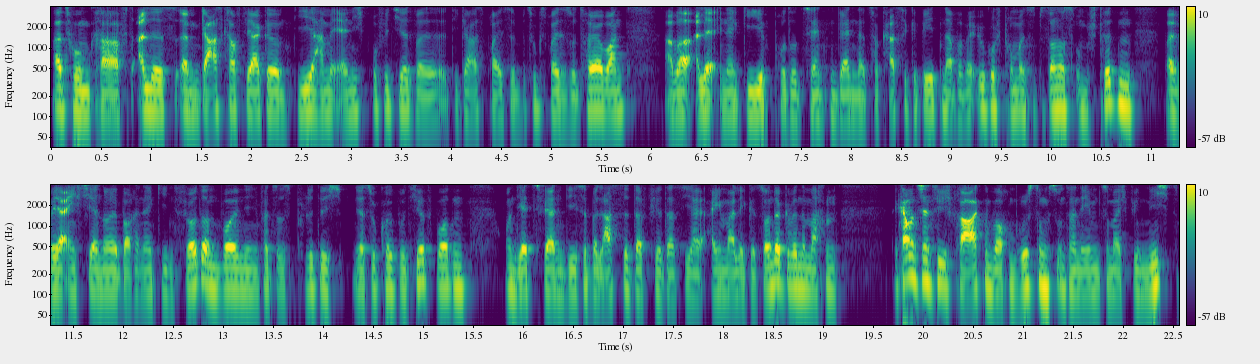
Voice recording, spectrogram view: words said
Atomkraft, alles ähm, Gaskraftwerke, die haben ja eher nicht profitiert, weil die Gaspreise, Bezugspreise so teuer waren. Aber alle Energieproduzenten werden da zur Kasse gebeten. Aber bei Ökostrom ist es besonders umstritten, weil wir ja eigentlich die erneuerbaren Energien fördern wollen. Jedenfalls ist es politisch ja so kolportiert worden. Und jetzt werden diese belastet dafür, dass sie halt einmalige Sondergewinne machen. Da kann man sich natürlich fragen, warum Rüstungsunternehmen zum Beispiel nicht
